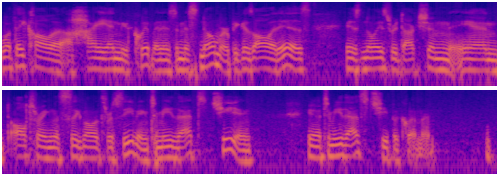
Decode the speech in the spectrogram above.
what they call a, a high end equipment is a misnomer because all it is is noise reduction and altering the signal it's receiving. To me, that's cheating. You know, to me, that's cheap equipment.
